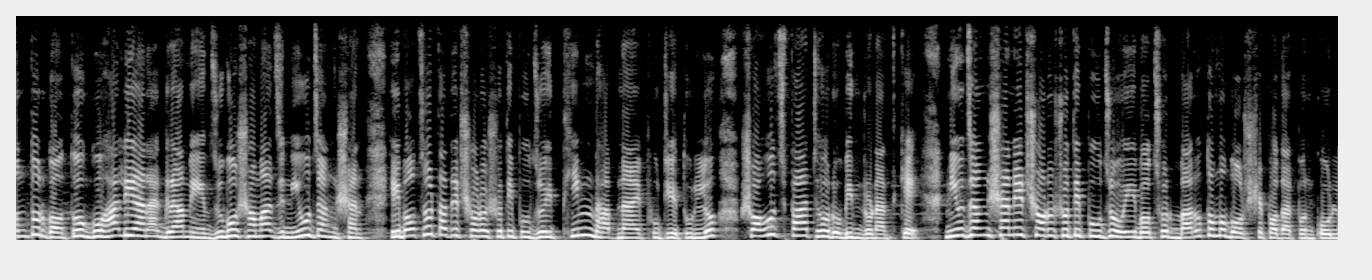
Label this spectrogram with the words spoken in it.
অন্তর্গত গোহালিয়ারা গ্রামে যুব সমাজ নিউ জাংশন এবছর তাদের সরস্বতী পুজোয় থিম ভাবনায় ফুটিয়ে তুলল সহজ পাঠ ও রবীন্দ্রনাথকে। নিউ জাংশনের সরস্বতী পুজো এবছর বারোতম বর্ষে পদার্পণ করল।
